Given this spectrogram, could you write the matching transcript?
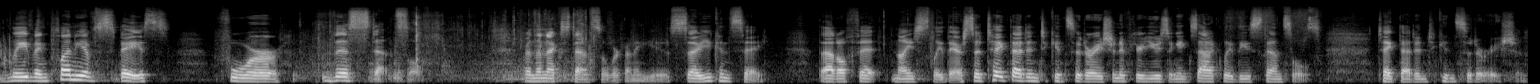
leaving plenty of space for this stencil, for the next stencil we're going to use. So you can see that'll fit nicely there. So take that into consideration if you're using exactly these stencils take that into consideration.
